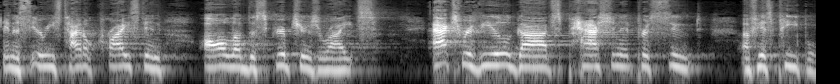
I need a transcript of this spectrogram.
in a series titled Christ in All of the Scriptures writes, Acts reveal God's passionate pursuit of his people,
